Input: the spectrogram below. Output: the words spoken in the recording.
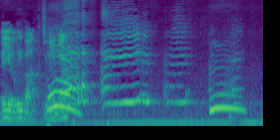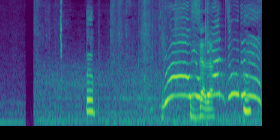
Hey, you Levi. You want a bun? Chill. Mm. Boop. Bro, you Zella. can't do this.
